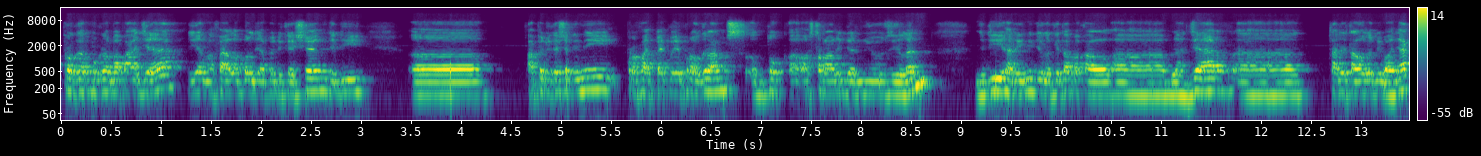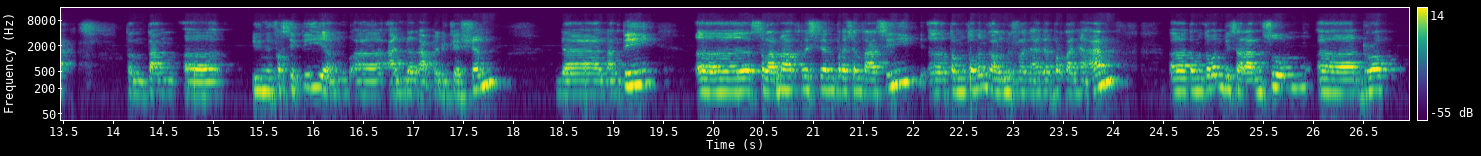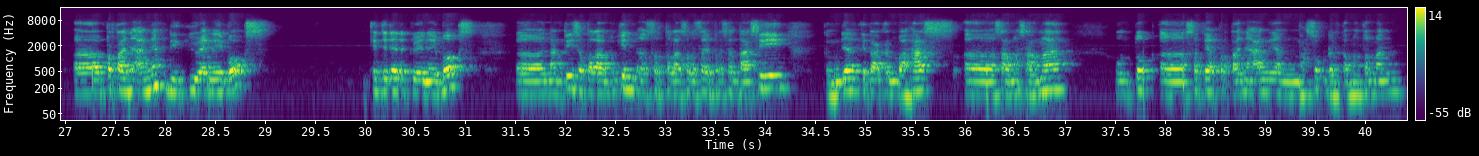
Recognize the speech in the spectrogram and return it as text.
program-program uh, apa aja yang available di Up Education. Jadi uh, Up Education ini provide pathway programs untuk uh, Australia dan New Zealand. Jadi hari ini juga kita bakal uh, belajar uh, cari tahu lebih banyak tentang uh, university yang uh, under Up Education dan nanti uh, selama Christian presentasi uh, teman-teman kalau misalnya ada pertanyaan teman-teman uh, bisa langsung uh, drop uh, pertanyaannya di Q&A box. Oke, jadi ada Q&A box. Uh, nanti setelah mungkin uh, setelah selesai presentasi Kemudian kita akan bahas uh, sama-sama untuk uh, setiap pertanyaan yang masuk dari teman-teman.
